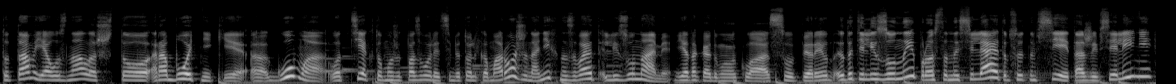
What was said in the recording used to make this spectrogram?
то там я узнала, что работники э, ГУМа, вот те, кто может позволить себе только мороженое, они их называют лизунами. Я такая думаю, класс, супер. И вот эти лизуны просто населяют абсолютно все этажи, все линии,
